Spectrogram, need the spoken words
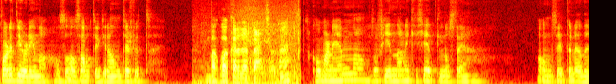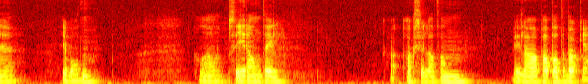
får litt juling, da, og så samtykker han til slutt. Bak bakkar det banjo, hæ? Så kommer han hjem, da, og så finner han ikke Kjetil noe sted. Han sitter nede i boden. Og da sier han til Aksel at han vil ha pappa tilbake.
